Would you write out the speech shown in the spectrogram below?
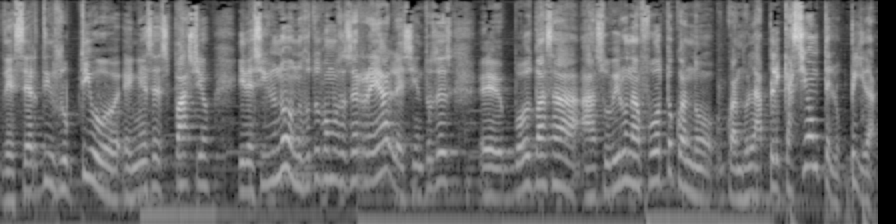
de, ser disruptivo en ese espacio y decir, no, nosotros vamos a ser reales. Y entonces eh, vos vas a, subir una foto cuando, cuando la aplicación te lo pida.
